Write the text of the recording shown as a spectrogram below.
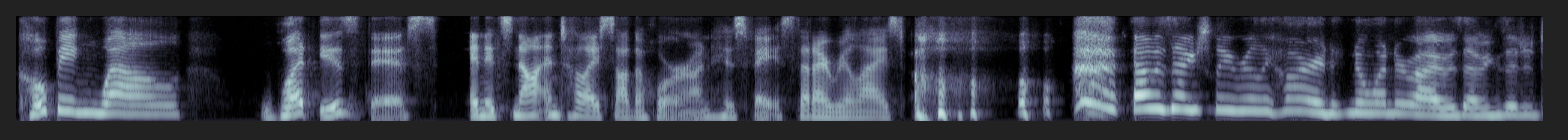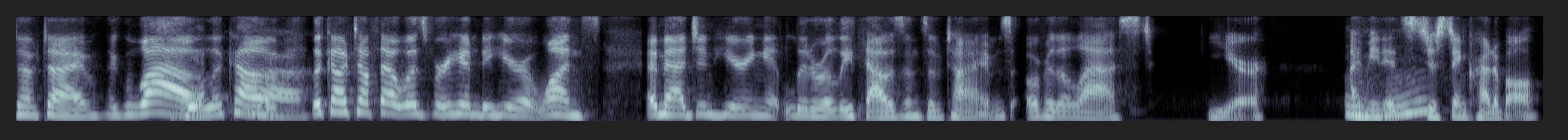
coping well? What is this? And it's not until I saw the horror on his face that I realized, oh, that was actually really hard. No wonder why I was having such a tough time. Like, wow, yeah. look how look how tough that was for him to hear it once. Imagine hearing it literally thousands of times over the last year. Mm-hmm. I mean, it's mm-hmm. just incredible.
